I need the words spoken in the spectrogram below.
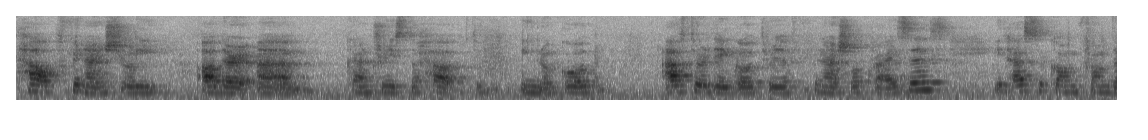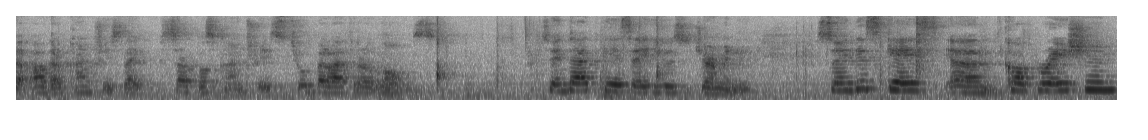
help financially other um, countries to help to you know go after they go through the financial crisis. It has to come from the other countries like surplus countries through bilateral loans. So in that case, I use Germany. So in this case, um, cooperation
